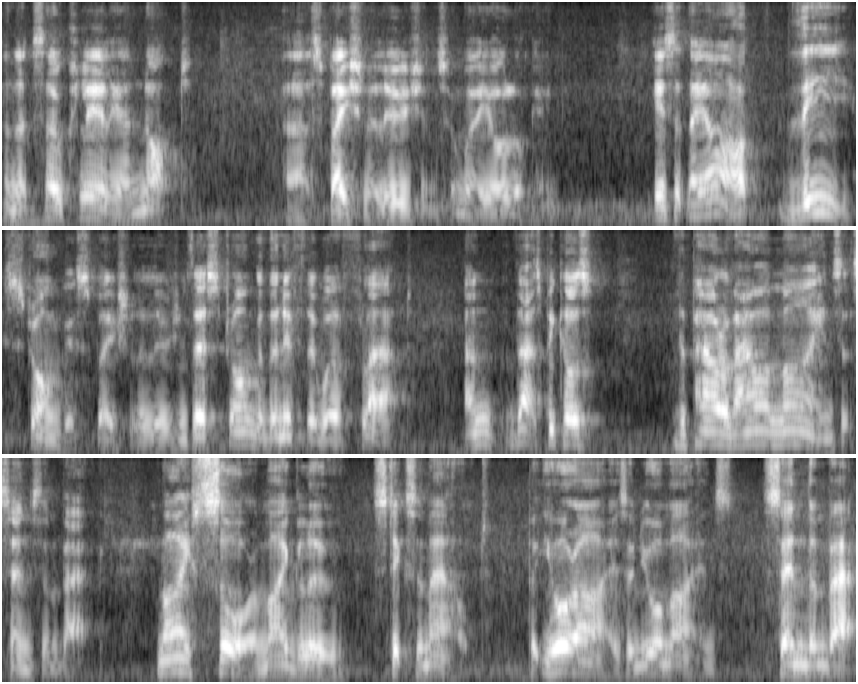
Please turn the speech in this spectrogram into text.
and that so clearly are not uh, spatial illusions from where you're looking is that they are the strongest spatial illusions. They're stronger than if they were flat. And that's because the power of our minds that sends them back. My saw my glue sticks them out, but your eyes and your minds send them back.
